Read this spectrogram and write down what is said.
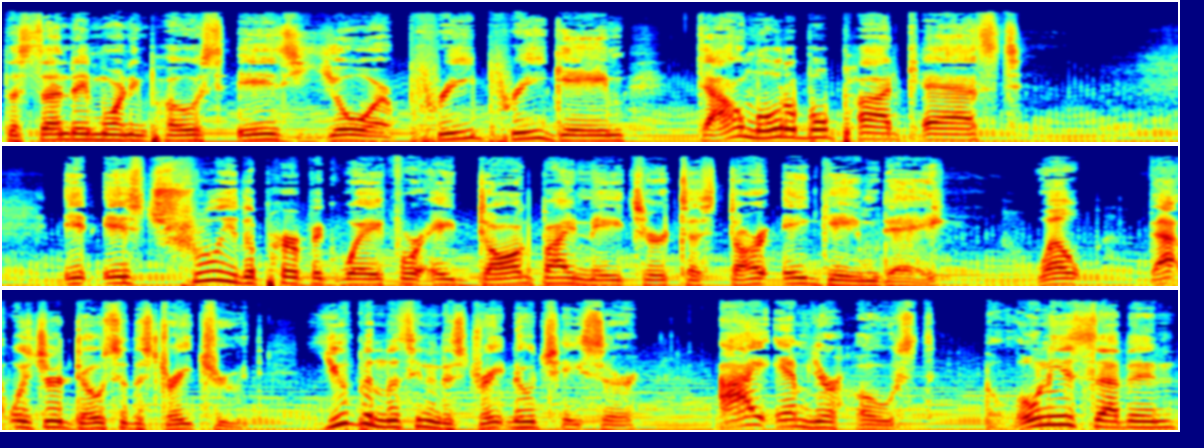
The Sunday Morning Post is your pre pre game downloadable podcast. It is truly the perfect way for a dog by nature to start a game day. Well, that was your dose of the straight truth. You've been listening to Straight No Chaser. I am your host, Thelonious7,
